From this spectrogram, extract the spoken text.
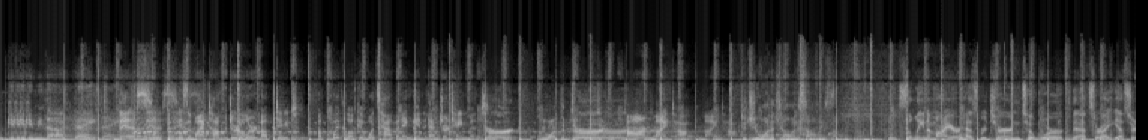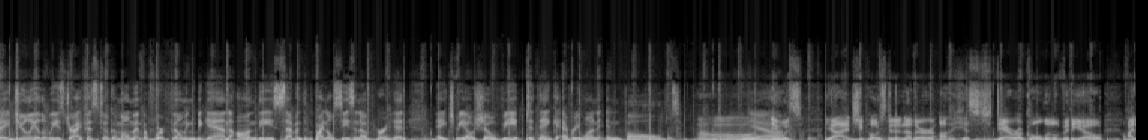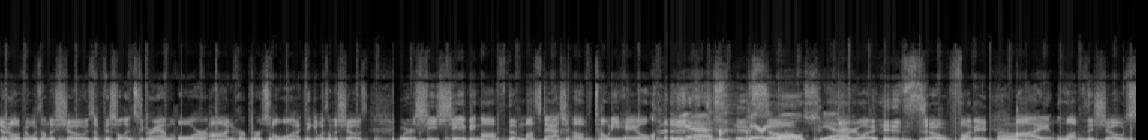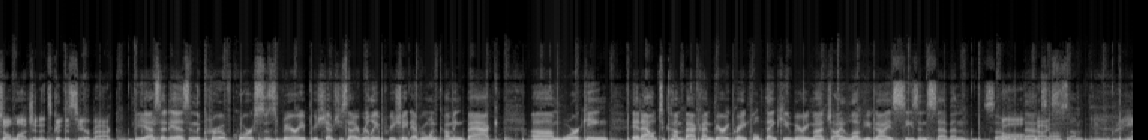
Give, give me the update. This is a My Talk Dirt Alert update. A quick look at what's happening in entertainment. Dirt. We want the dirt. On My Talk. My Talk. Did you want to tell me something? Selina Meyer has returned to work. That's right. Yesterday, Julia Louise Dreyfus took a moment before filming began on the seventh and final season of her hit HBO show Veep to thank everyone involved. Oh. Yeah. It was, yeah, and she posted another uh, hysterical little video. I don't know if it was on the show's official Instagram or on her personal one. I think it was on the show's, where she's shaving off the mustache of Tony Hale. Yes. It's Gary so- Walsh. Yeah. Gary Walsh. It's so funny. I love this show so much, and it's good to see her back. Yes, it is. And the crew, of course, is very appreciative. She said, I really appreciate everyone coming back, um, working it out to come back. I'm very grateful. Thank you very much. I love you guys, season seven. So Oh, that's nice. awesome.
